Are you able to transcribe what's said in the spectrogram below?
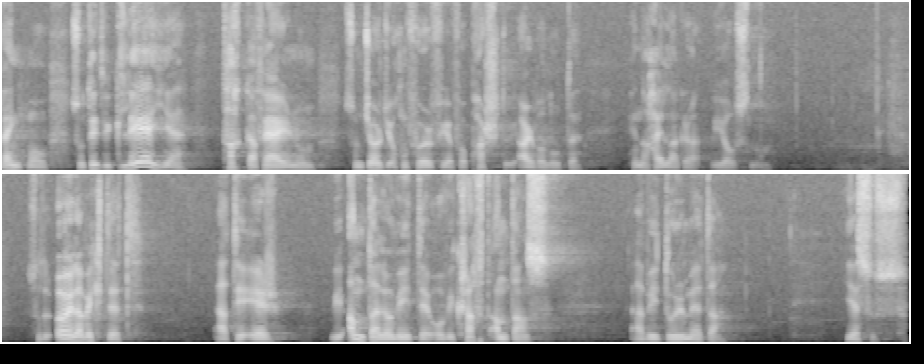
lengmål, så tid vi glede takka færen som gjør det åkken før for å få parst i arvalote hinna heilagra i åsen. Så det er øyla viktig at det er vi antal om vite og vi kraft andans at vi durmeta Jesus.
